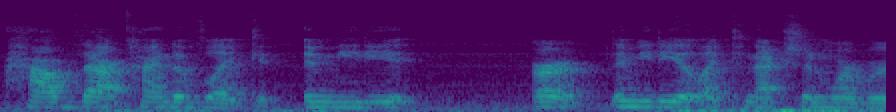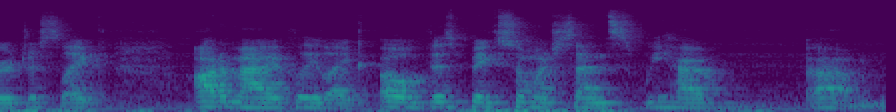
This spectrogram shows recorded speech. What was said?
have that kind of like immediate or immediate like connection where we were just like automatically like, oh, this makes so much sense. We have um,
